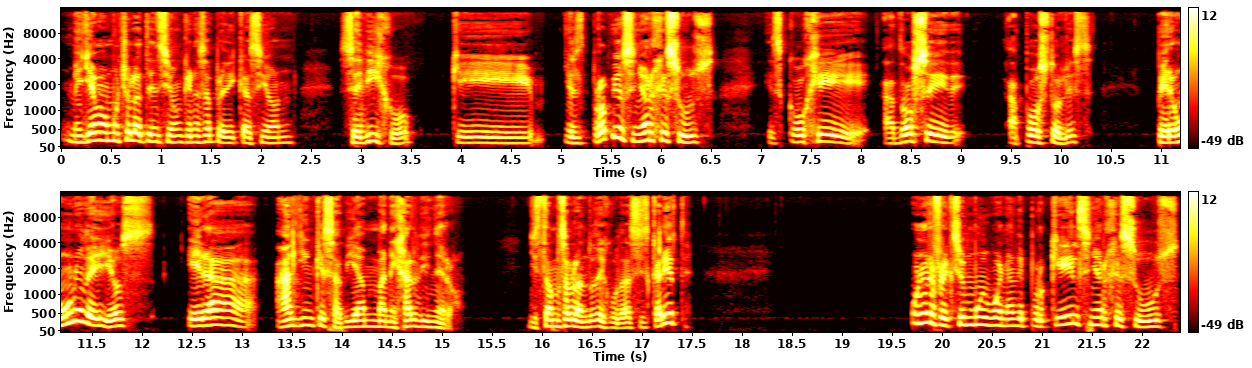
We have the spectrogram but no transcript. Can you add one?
me llama mucho la atención que en esa predicación se dijo que el propio Señor Jesús escoge a doce apóstoles, pero uno de ellos era alguien que sabía manejar dinero. Y estamos hablando de Judas Iscariote. Una reflexión muy buena de por qué el Señor Jesús,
